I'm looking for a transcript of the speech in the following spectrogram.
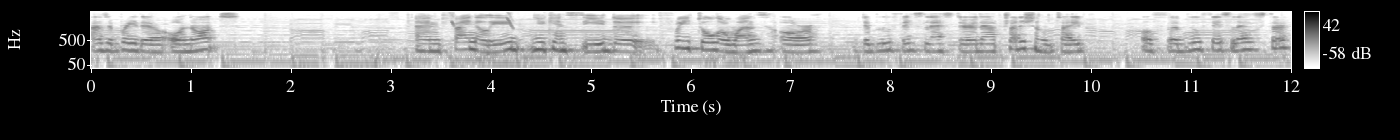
as a breeder or not. And finally, you can see the three taller ones are the Blueface Leicester. They are traditional type of uh, Blueface Leicester.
